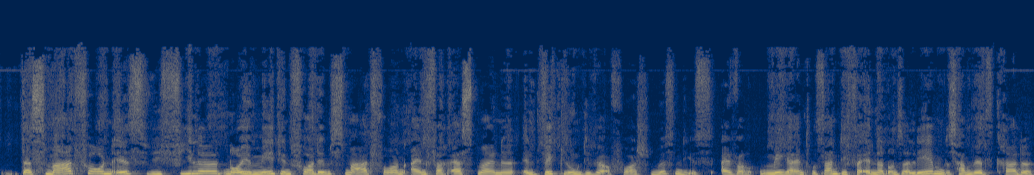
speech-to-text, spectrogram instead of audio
das Smartphone ist, wie viele neue Medien vor dem Smartphone, einfach erstmal eine Entwicklung, die wir erforschen müssen. Die ist einfach mega interessant, die verändert unser Leben. Das haben wir jetzt gerade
